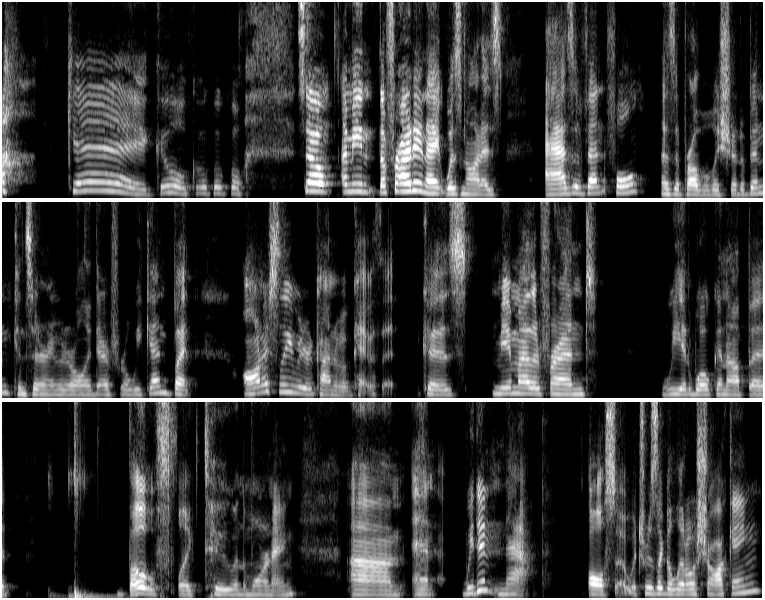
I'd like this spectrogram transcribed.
"Okay, cool, cool, cool, cool." So, I mean, the Friday night was not as as eventful as it probably should have been considering we were only there for a weekend, but honestly, we were kind of okay with it cuz me and my other friend we had woken up at both like 2 in the morning. Um, and we didn't nap also, which was like a little shocking,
